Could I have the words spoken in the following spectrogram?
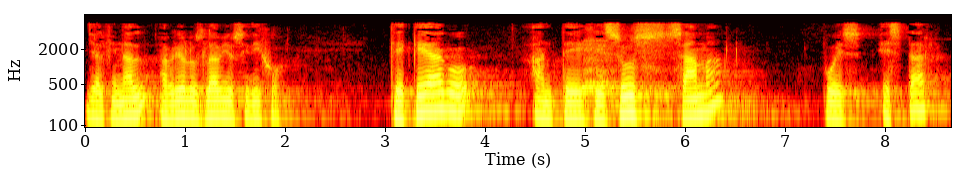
y al final abrió los labios y dijo, ¿que qué hago ante Jesús Sama? Pues estar,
